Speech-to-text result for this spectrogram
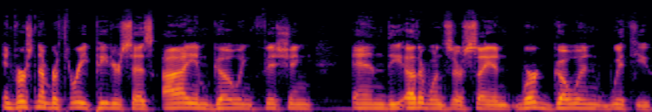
In verse number 3, Peter says, I am going fishing, and the other ones are saying, We're going with you.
